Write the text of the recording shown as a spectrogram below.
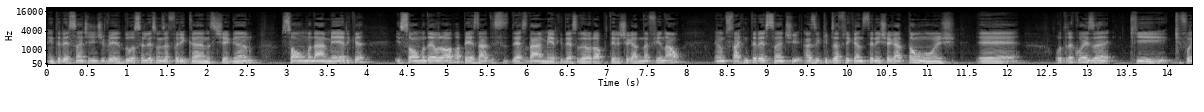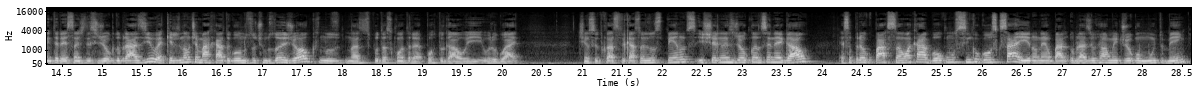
É interessante a gente ver duas seleções africanas chegando, só uma da América e só uma da Europa, apesar desse, dessa da América e dessa da Europa terem chegado na final. É um destaque interessante as equipes africanas terem chegado tão longe. É, outra coisa que, que foi interessante desse jogo do Brasil é que ele não tinha marcado gol nos últimos dois jogos, nos, nas disputas contra Portugal e Uruguai. Tinham sido classificações nos pênaltis e chega nesse jogo contra o Senegal, essa preocupação acabou com os cinco gols que saíram. Né? O Brasil realmente jogou muito bem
